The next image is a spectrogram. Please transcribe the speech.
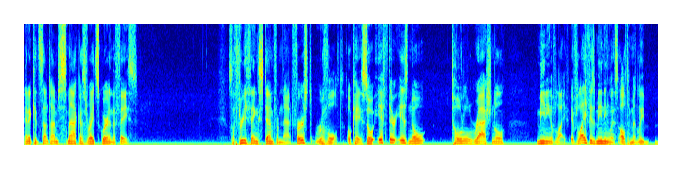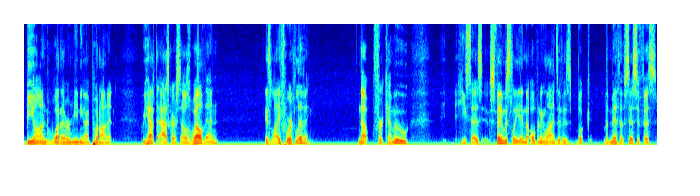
And it can sometimes smack us right square in the face. So, three things stem from that. First, revolt. Okay, so if there is no total rational meaning of life. If life is meaningless ultimately beyond whatever meaning I put on it, we have to ask ourselves, well then, is life worth living? Now, for Camus, he says famously in the opening lines of his book The Myth of Sisyphus,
